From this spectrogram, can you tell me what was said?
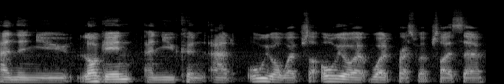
and then you log in and you can add all your website, all your WordPress websites there,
